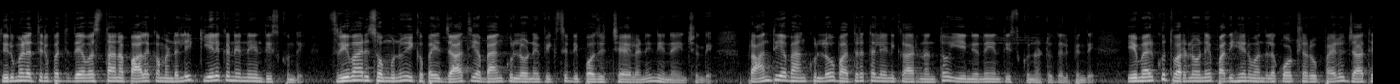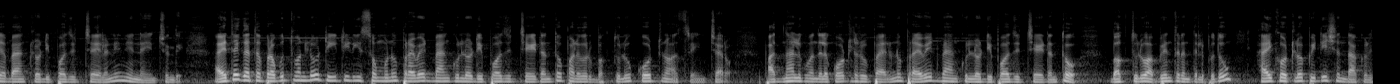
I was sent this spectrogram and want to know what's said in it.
తిరుమల తిరుపతి దేవస్థాన పాలక మండలి కీలక నిర్ణయం తీసుకుంది. శ్రీవారి సొమ్మును ఇకపై జాతీయ బ్యాంకుల్లోనే ఫిక్స్డ్ డిపాజిట్ చేయాలని నిర్ణయించింది. ప్రాంతీయ బ్యాంకుల్లో భద్రత లేని కారణంతో ఈ నిర్ణయం తీసుకున్నట్టు తెలిపింది. ఈ మేరకు త్వరలోనే పదిహేను వందల కోట్ల రూపాయలు జాతీయ బ్యాంకులో డిపాజిట్ చేయాలని నిర్ణయించింది. అయితే గత ప్రభుత్వంలో టీటీడీ సొమ్మును ప్రైవేట్ బ్యాంకుల్లో డిపాజిట్ చేయడంతో పలువురు భక్తులు కోర్టును ఆశ్రయించారు. పద్నాలుగు వందల కోట్ల రూపాయలను ప్రైవేట్ బ్యాంకుల్లో డిపాజిట్ చేయడంతో భక్తులు అభ్యంతరం తెలుపుతూ హైకోర్టులో పిటిషన్ దాఖలు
